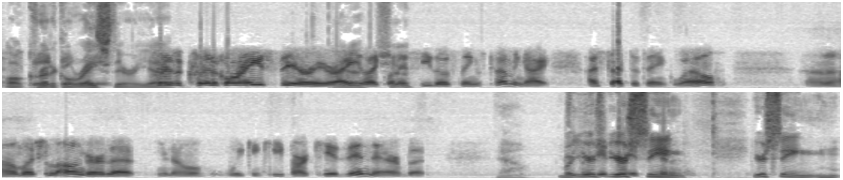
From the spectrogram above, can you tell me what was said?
Oh, critical race theory, yeah. There's a critical race theory, right? Yeah, like when. I see those things coming, I I start to think, well, I don't know how much longer that you know we can keep our kids in there, but yeah. But you're It's- you're it's seeing been- you're seeing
